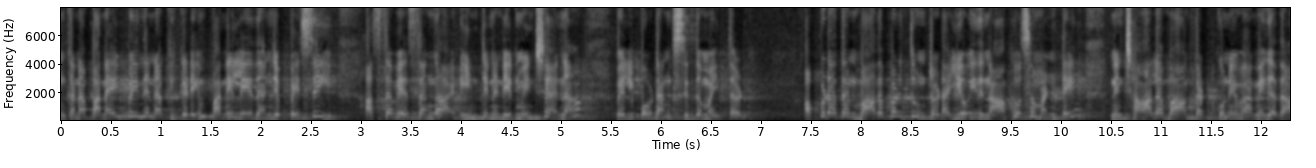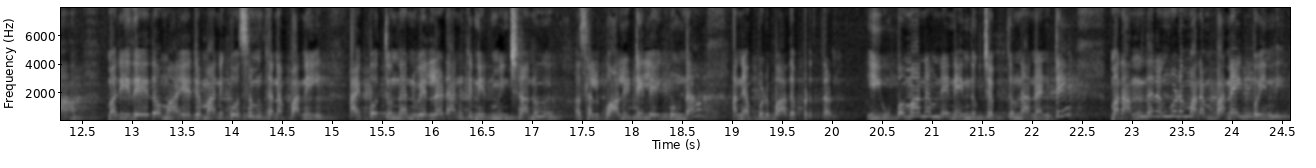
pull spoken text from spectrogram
ఇంకా నా పని అయిపోయింది నాకు ఇక్కడ ఏం పని లేదని చెప్పేసి అస్తవ్యస్తంగా ఇంటిని నిర్మించి ఆయన వెళ్ళిపోవడానికి సిద్ధమవుతాడు. అప్పుడు అతను బాధపడుతూ ఉంటాడు అయ్యో ఇది నా కోసం అంటే నేను చాలా బాగా కట్టుకునేవాడిని కదా. మరి ఇదేదో మా యజమాని కోసం కన్నా పని అయిపోతుందని వెళ్ళడానికి నిర్మించాను అసలు క్వాలిటీ లేకుండా అని అప్పుడు బాధపడతాడు. ఈ ఉపమానం నేను ఎందుకు చెప్తున్నానంటే మన అందరం కూడా మనం పని అయిపోయింది.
